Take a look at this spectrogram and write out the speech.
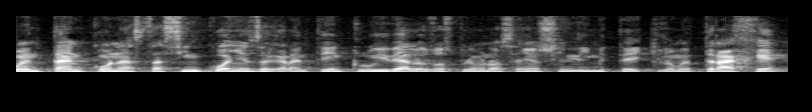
cuentan con hasta 5 años de garantía incluida, los dos primeros años sin límite de kilometraje,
